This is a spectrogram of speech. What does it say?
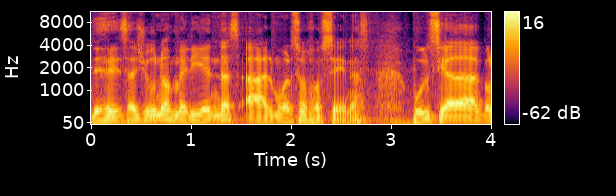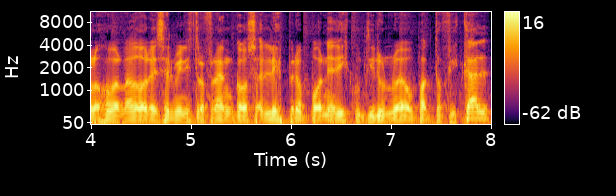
desde desayunos, meriendas a almuerzos o cenas. Pulseada con los gobernadores, el ministro Francos les propone discutir un nuevo pacto fiscal.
